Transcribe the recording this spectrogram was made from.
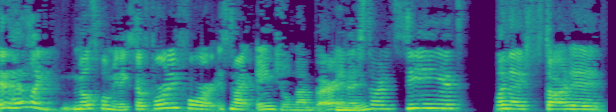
it has like multiple meanings. So 44 is my angel number, and I Mhm. started seeing it when I started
